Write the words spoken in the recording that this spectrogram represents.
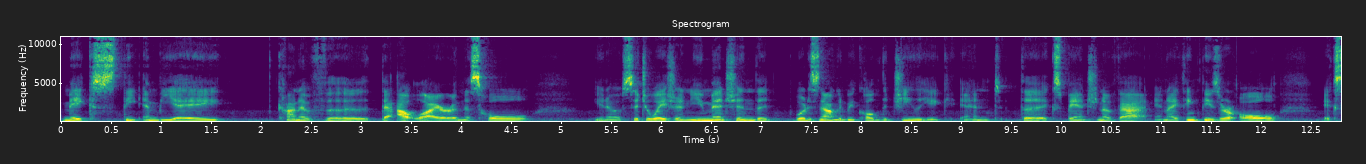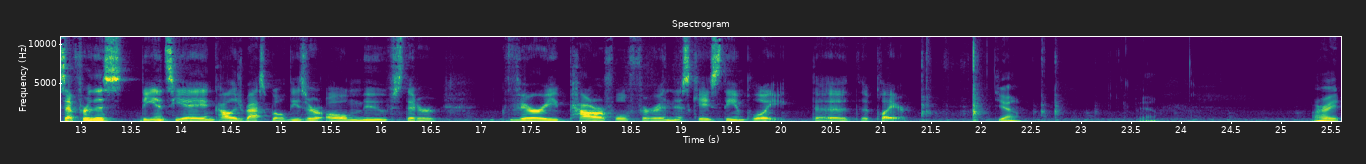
makes the NBA kind of the the outlier in this whole you know situation. You mentioned that what is now going to be called the G League and the expansion of that, and I think these are all, except for this, the NCAA and college basketball, these are all moves that are very powerful for, in this case, the employee, the the player. Yeah. Yeah. All right.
